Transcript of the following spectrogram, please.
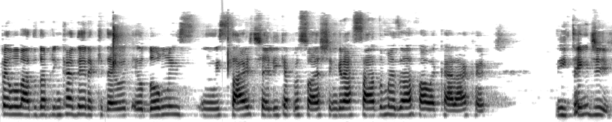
pelo lado da brincadeira, que daí eu, eu dou um, um start ali que a pessoa acha engraçado, mas ela fala, caraca, entendi,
